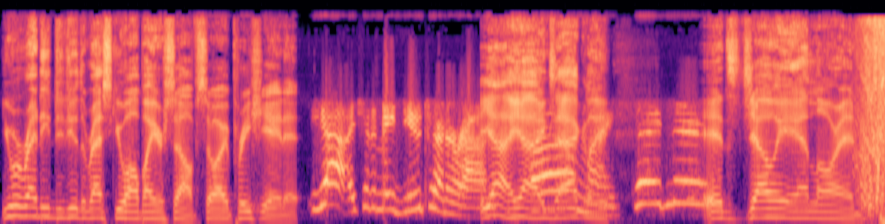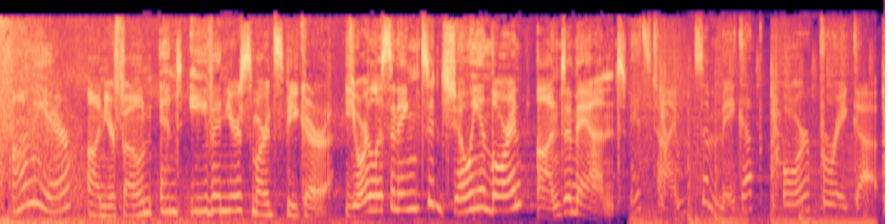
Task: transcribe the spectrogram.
you were ready to do the rescue all by yourself. So I appreciate it. Yeah, I should have made you turn around. Yeah, yeah, oh exactly. Oh my goodness. It's Joey and Lauren. On the air, on your phone, and even your smart speaker. You're listening to Joey and Lauren on demand. It's time to make up or break up.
